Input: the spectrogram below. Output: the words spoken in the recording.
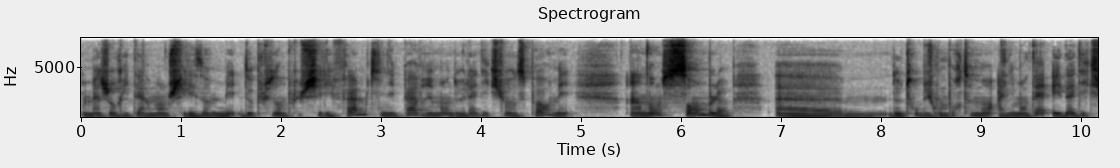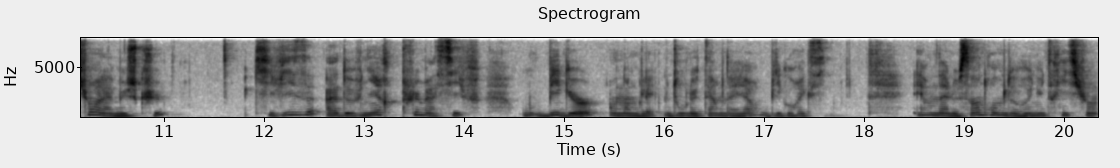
majoritairement chez les hommes mais de plus en plus chez les femmes, qui n'est pas vraiment de l'addiction au sport mais un ensemble euh, de troubles du comportement alimentaire et d'addiction à la muscu qui vise à devenir plus massif ou bigger en anglais, d'où le terme d'ailleurs bigorexie. Et on a le syndrome de renutrition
